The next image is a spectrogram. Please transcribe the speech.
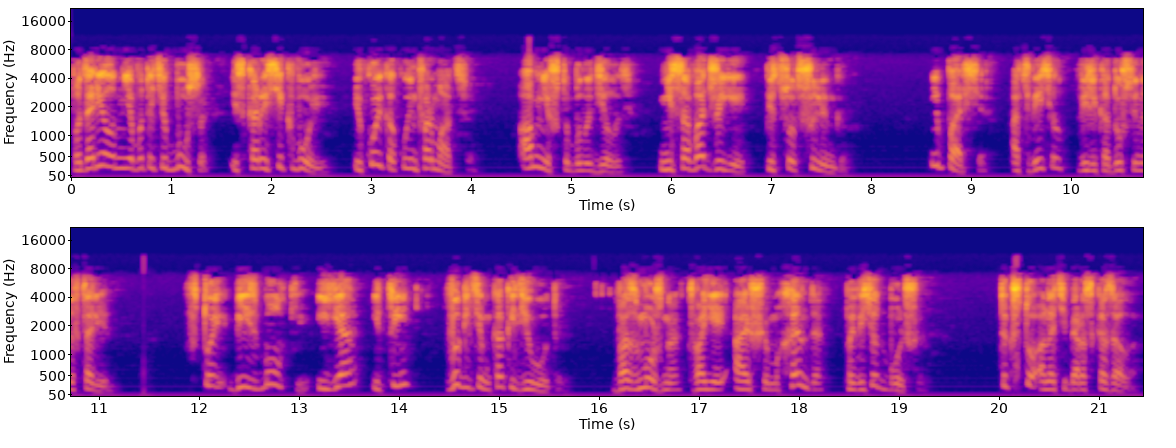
подарила мне вот эти бусы из коры секвойи и кое-какую информацию. А мне что было делать? Не совать же ей пятьсот шиллингов. Не парься, ответил великодушный Нафталин. В той бейсболке и я, и ты выглядим как идиоты. Возможно, твоей Айше Мухенда повезет больше. Так что она тебе рассказала?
